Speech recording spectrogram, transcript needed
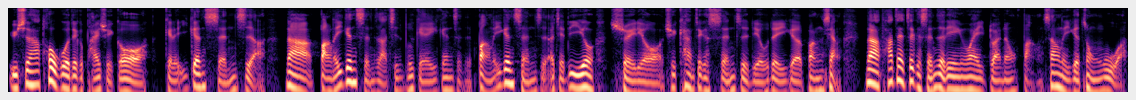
于是他透过这个排水沟哦，给了一根绳子啊，那绑了一根绳子啊，其实不是给了一根绳子，绑了一根绳子，而且利用水流，去看这个绳子流的一个方向，那他在这个绳子另外一端呢，绑上了一个重物啊，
